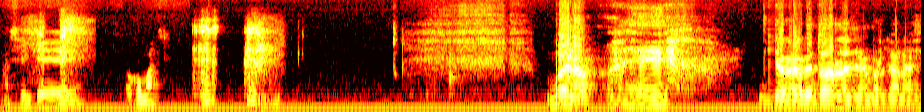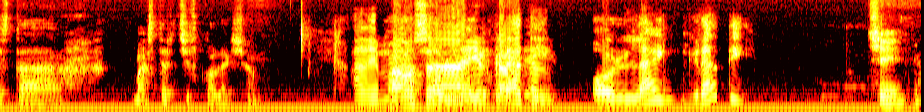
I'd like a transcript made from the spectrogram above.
así que poco más. Bueno, eh, yo creo que todos le tenemos ganas a esta Master Chief Collection. Además, Vamos a online ir gratis. cambiando. Online gratis. Sí,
